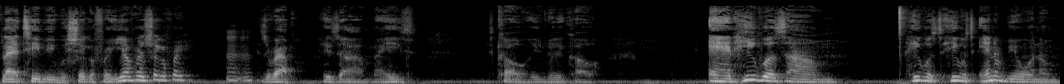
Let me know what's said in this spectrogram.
Vlad TV with Suga Free. You ever heard of Suga Free? Mm-mm. He's a rapper. He's uh man, he's he's cold. He's really cold. And he was um he was he was interviewing him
